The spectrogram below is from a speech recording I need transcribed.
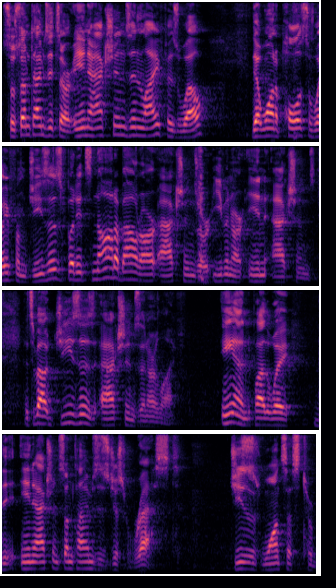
So sometimes it's our inactions in life as well that want to pull us away from Jesus, but it's not about our actions or even our inactions. It's about Jesus' actions in our life. And, by the way, the inaction sometimes is just rest. Jesus wants us to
